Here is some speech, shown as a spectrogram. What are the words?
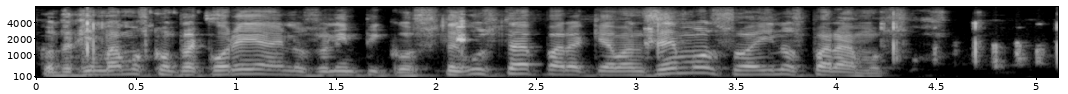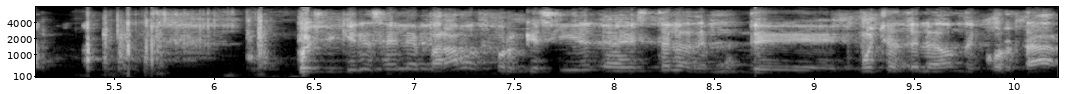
contra quién vamos contra Corea en los Olímpicos. ¿Te gusta para que avancemos o ahí nos paramos? Pues si quieres ahí le paramos porque es tela de, mucha tela donde cortar.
